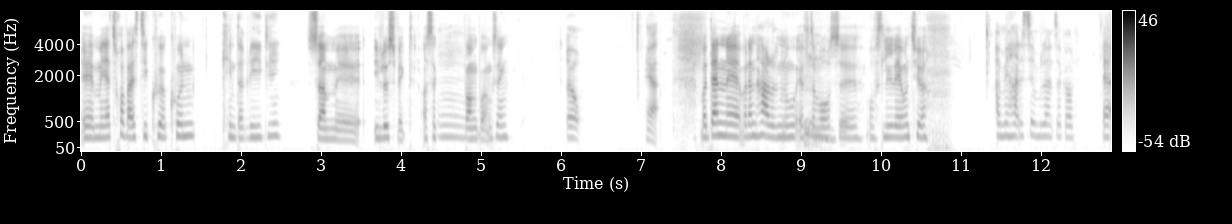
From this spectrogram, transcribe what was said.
Øh, men jeg tror faktisk, de kører kun Kinder Riegel som øh, i løsvægt, og så Mm. bonbons, ikke? Jo. Hvordan, øh, hvordan har du det nu efter vores, øh, vores lille eventyr? Jamen, jeg har det simpelthen så godt. Ja.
